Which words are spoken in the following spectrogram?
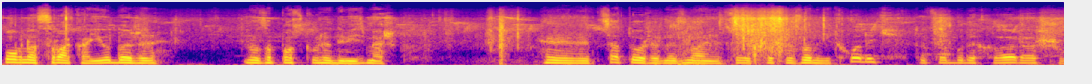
повна срака, його навіть на запаску вже не візьмеш. Е, Це теж не знаю, це якщо сезон відходить, то це буде хорошо.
